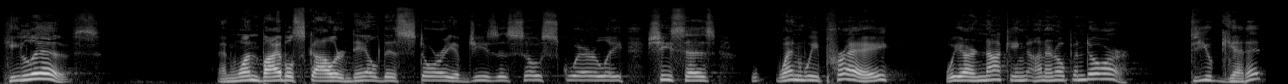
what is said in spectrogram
he lives. And one Bible scholar nailed this story of Jesus so squarely. She says, When we pray, we are knocking on an open door. Do you get it?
